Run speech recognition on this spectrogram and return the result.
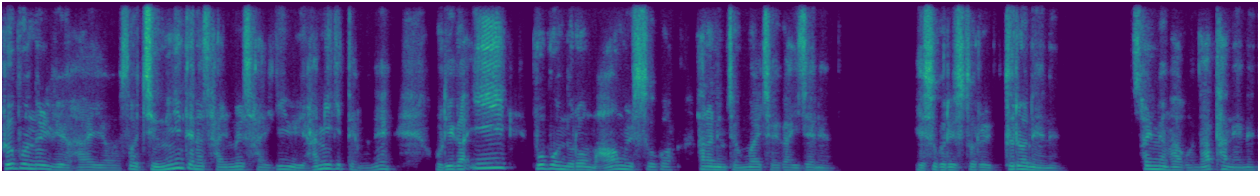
그분을 위하여서 증인이 되는 삶을 살기 위함이기 때문에 우리가 이 부분으로 마음을 쓰고 하나님 정말 제가 이제는 예수 그리스도를 드러내는 설명하고 나타내는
